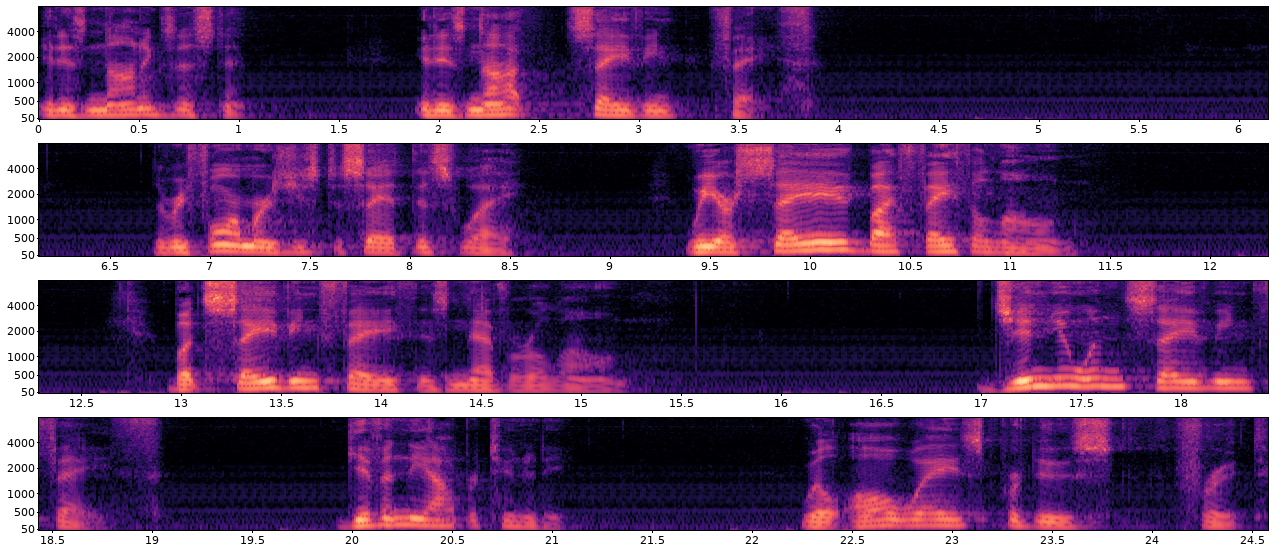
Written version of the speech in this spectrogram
It is non existent. It is not saving faith. The reformers used to say it this way We are saved by faith alone, but saving faith is never alone. Genuine saving faith, given the opportunity, will always produce fruit.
